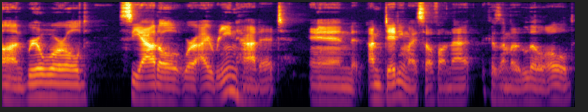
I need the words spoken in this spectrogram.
on Real World Seattle, where Irene had it, and I'm dating myself on that because I'm a little old.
